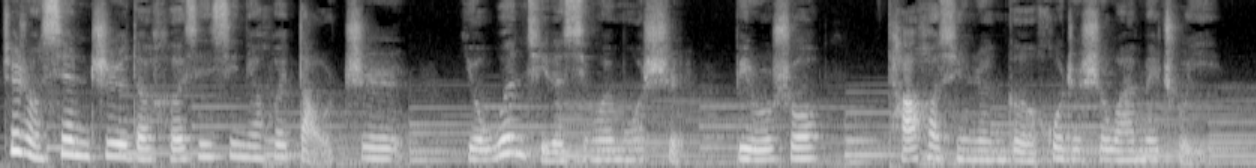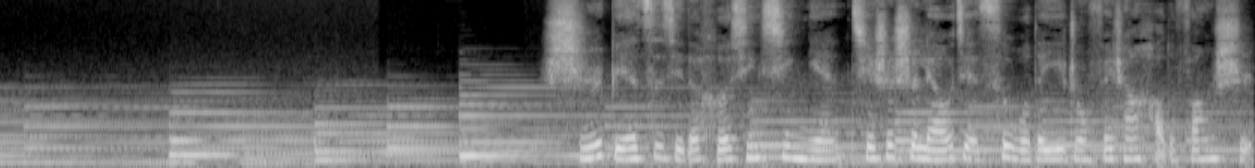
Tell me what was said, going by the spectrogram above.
这种限制的核心信念会导致有问题的行为模式，比如说。讨好型人格，或者是完美主义。识别自己的核心信念，其实是了解自我的一种非常好的方式。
